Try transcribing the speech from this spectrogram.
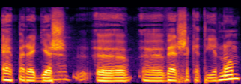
E per egyes hmm. verseket írnom,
